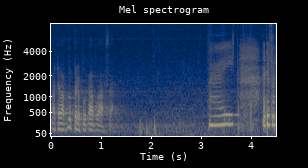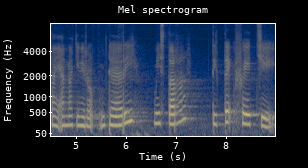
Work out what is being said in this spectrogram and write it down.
pada waktu berbuka puasa. Baik, ada pertanyaan lagi nih dok dari Mister titik VC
